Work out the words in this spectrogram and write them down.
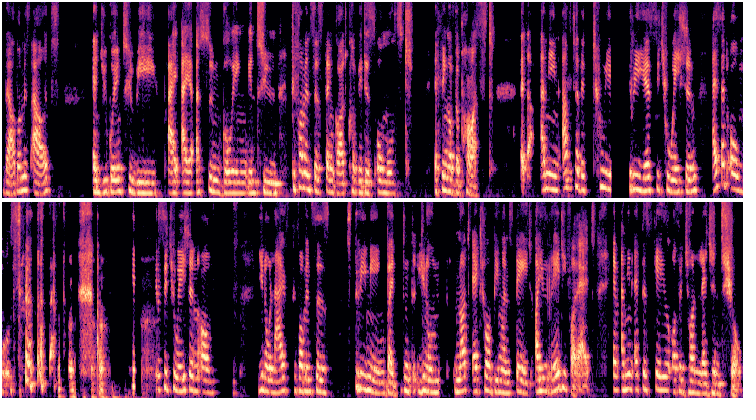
the album is out and you're going to be, I, I assume, going into performances, thank God COVID is almost a thing of the past. I- mean, after the two year, three year situation, I said almost a situation of, you know, live performances streaming, but, you know, not actual being on stage. Are you ready for that? I mean, at the scale of a John Legend show.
